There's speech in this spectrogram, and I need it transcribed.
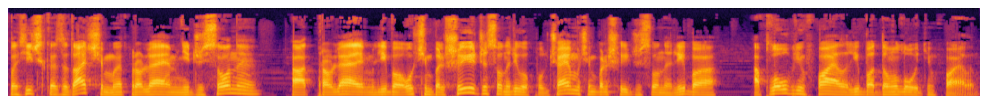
классическая задача. Мы отправляем не JSON, отправляем либо очень большие JSON, либо получаем очень большие JSON, либо uploadим файлы, либо downloadим файлы.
